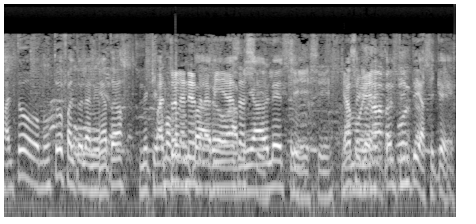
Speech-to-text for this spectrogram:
Faltó, me gustó, faltó la anécdota. Me quedamos Faltó con la de la piñata, sí. amigable. Sí, sí, No quedamos se bien. el tinte, así que.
